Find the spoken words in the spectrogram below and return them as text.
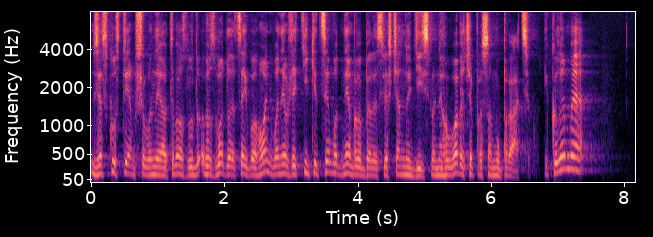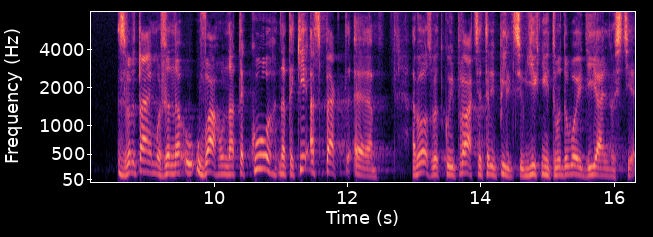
в зв'язку з тим, що вони от розвод- розводили цей вогонь, вони вже тільки цим одним робили священне дійство, не говорячи про саму працю. І коли ми звертаємо вже на увагу на таку, на такий аспект е, розвитку і праці трипільців, їхньої трудової діяльності,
